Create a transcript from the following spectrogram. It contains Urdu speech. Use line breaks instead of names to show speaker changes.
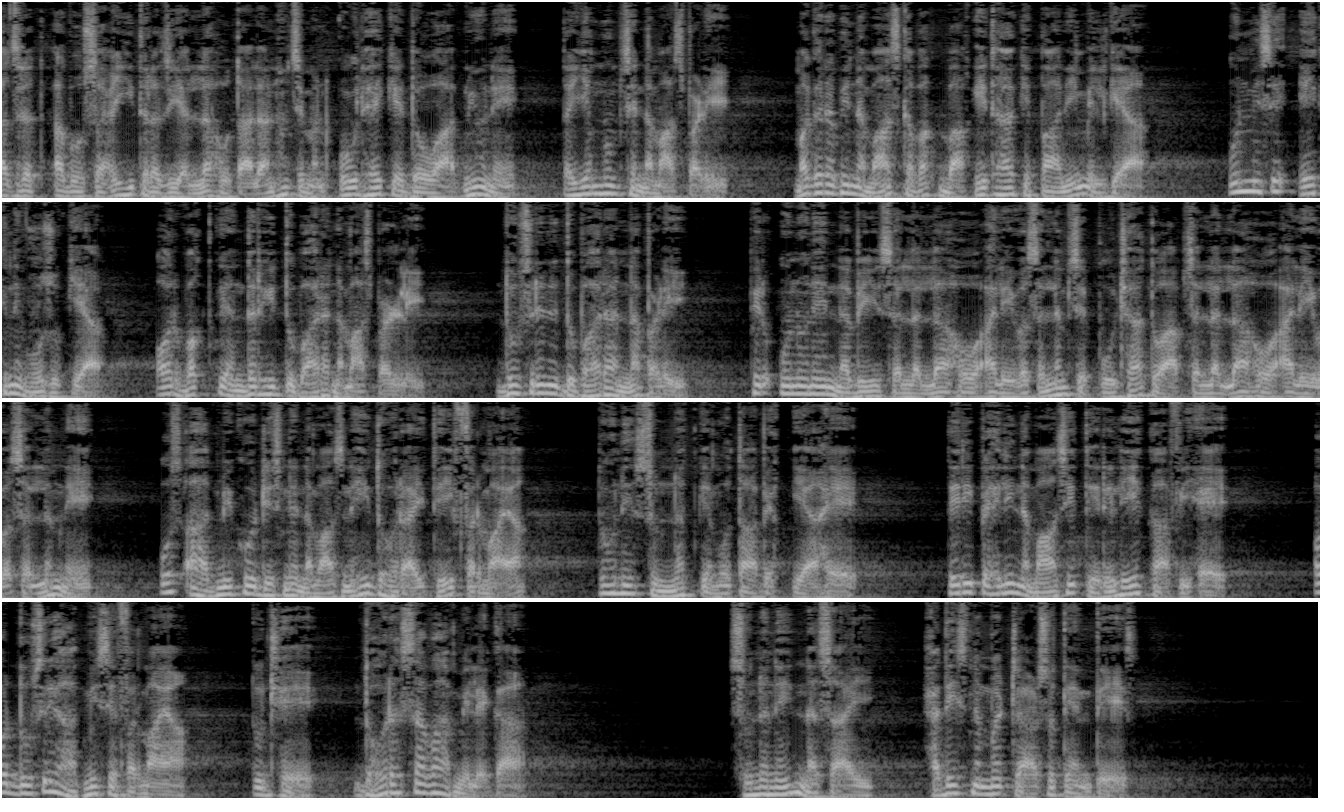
حضرت ابو سعید رضی اللہ تعالیٰ عنہ سے منقول ہے کہ دو آدمیوں نے تیمم سے نماز پڑھی، مگر ابھی نماز کا وقت باقی تھا کہ پانی مل گیا۔ ان میں سے ایک نے وضو کیا اور وقت کے اندر ہی دوبارہ نماز پڑھ لی۔ دوسرے نے دوبارہ نہ پڑھی۔ پھر انہوں نے نبی صلی اللہ علیہ وسلم سے پوچھا تو آپ صلی اللہ علیہ وسلم نے اس آدمی کو جس نے نماز نہیں دہرائی تھی فرمایا، تو نے سنت کے مطابق کیا ہے۔ تیری پہلی نماز ہی تیرے لیے کافی ہے۔ اور دوسرے آدمی سے فرمایا، تجھے دوہرا ثواب ملے گا۔ سننے نسائی، حدیث نمبر چار سو تینتیس۔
